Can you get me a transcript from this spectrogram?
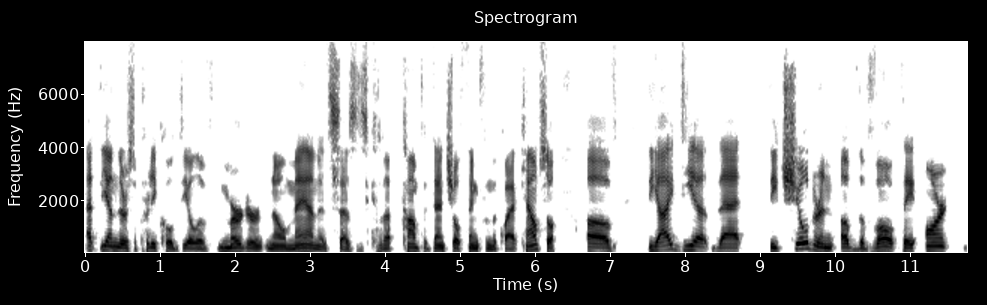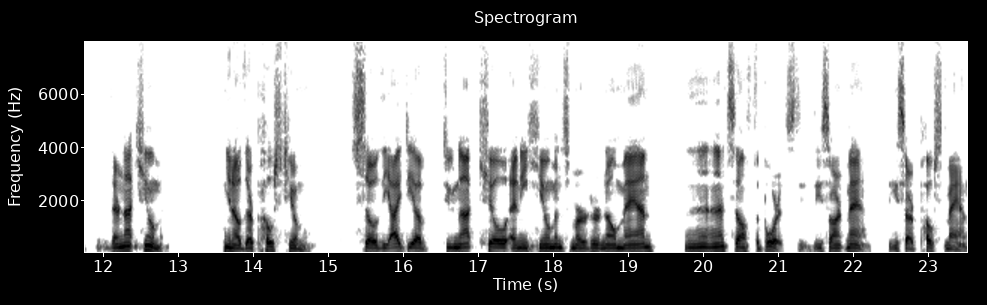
At the end, there's a pretty cool deal of murder no man. It says it's a confidential thing from the Quiet Council of the idea that the children of the vault they aren't they're not human. You know, they're post-human. So the idea of do not kill any humans, murder no man, eh, that's off the boards. These aren't man. These are post-man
